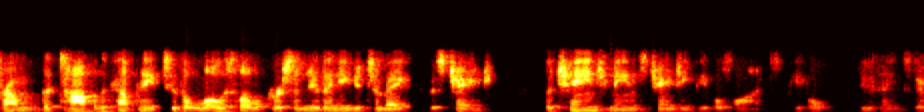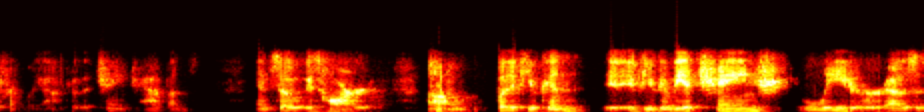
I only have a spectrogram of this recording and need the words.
from the top of the company to the lowest level person knew they needed to make this change. But change means changing people's lives. People do things differently after the change happens. And so it's hard. Um, but if you can if you can be a change leader as a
